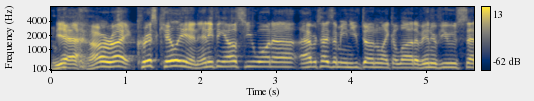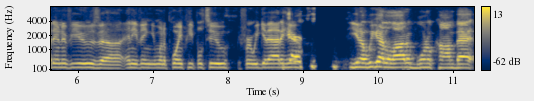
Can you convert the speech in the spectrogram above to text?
Yeah. All right. Chris Killian, anything else you want to advertise? I mean, you've done like a lot of interviews, set interviews. Uh, anything you want to point people to before we get out of here? you know, we got a lot of Mortal Kombat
